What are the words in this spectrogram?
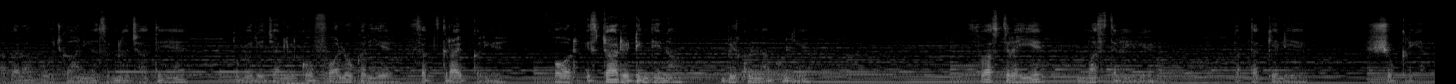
अगर आप रोज कहानियाँ सुनना चाहते हैं तो मेरे चैनल को फॉलो करिए, सब्सक्राइब करिए और स्टार रेटिंग देना बिल्कुल ना भूलिए। स्वस्थ रहिए, मस्त रहिए। तब तक के लिए शुक्रिया।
